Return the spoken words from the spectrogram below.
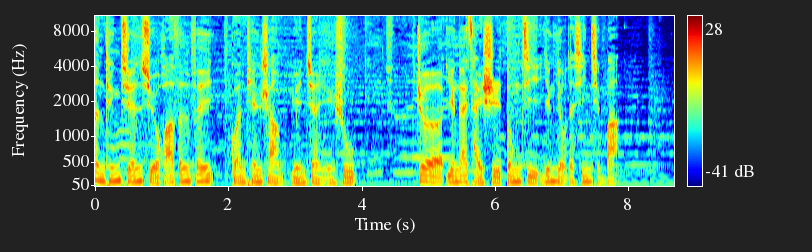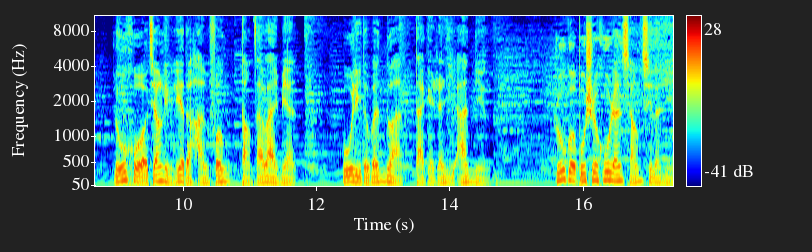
看庭前雪花纷飞，观天上云卷云舒，这应该才是冬季应有的心情吧。炉火将凛冽的寒风挡在外面，屋里的温暖带给人以安宁。如果不是忽然想起了你，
